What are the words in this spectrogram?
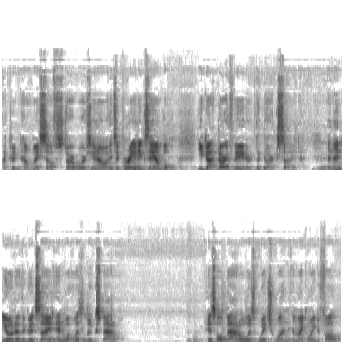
I couldn't help myself. Star Wars, you know, it's a great example. You got Darth Vader, the dark side, and then Yoda, the good side. And what was Luke's battle? His whole battle was which one am I going to follow?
